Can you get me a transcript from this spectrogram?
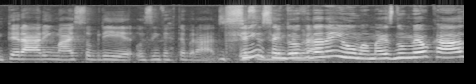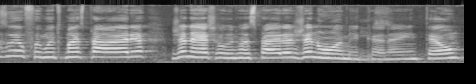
interarem mais sobre os invertebrados? Sim, sem dúvida nenhuma, mas no meu caso eu fui muito mais para a área genética, muito mais para a área genômica, Isso. né? Então,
